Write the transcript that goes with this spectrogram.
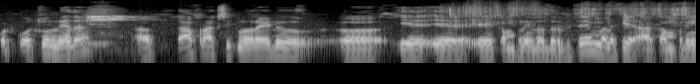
కొట్టుకోవచ్చు లేదా కాఫ్రాక్సి క్లోరైడ్ ఏ ఏ ఏ కంపెనీలో దొరికితే మనకి ఆ కంపెనీ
